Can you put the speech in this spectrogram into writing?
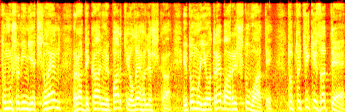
тому що він є член радикальної партії Олега Ляшка, і тому його треба арештувати. Тобто тільки за те,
